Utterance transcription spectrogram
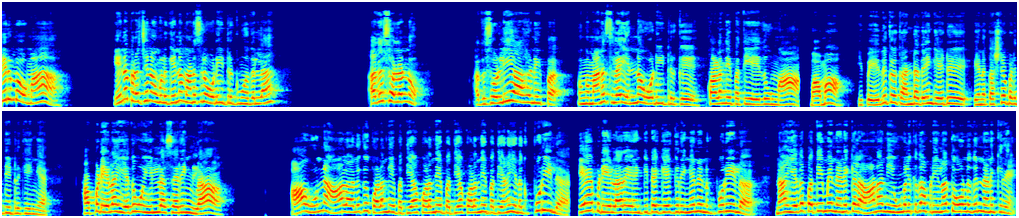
திரும்பவுமா? என்ன பிரச்சனை உங்களுக்கு? என்ன மனசில் ஓடிட்டு இருக்கு முதல்ல? அதை சொல்லணும். அதை சொல்லியே ஆகணும் இப்போ. உங்கள் மனசில் என்ன ஓடிட்டு இருக்கு குழந்தைய பற்றி எதுவுமா? மாமா இப்போ எதுக்கு கண்டதையும் கேட்டு என்னை கஷ்டப்படுத்திட்டு இருக்கீங்க. அப்படியெல்லாம் எதுவும் இல்லை சரிங்களா? ஆ உன்ன ஆள் ஆளுக்கு குழந்தைய பத்தியா குழந்தைய பத்தியா குழந்தைய பத்தியான்னு எனக்கு புரியல. ஏன் இப்படி எல்லாரும் என்கிட்ட கேட்குறீங்கன்னு எனக்கு புரியல. நான் எதை பற்றியுமே நினைக்கல. ஆனால் நீ உங்களுக்கு தான் அப்படிலாம் தோணுதுன்னு நினைக்கிறேன்.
